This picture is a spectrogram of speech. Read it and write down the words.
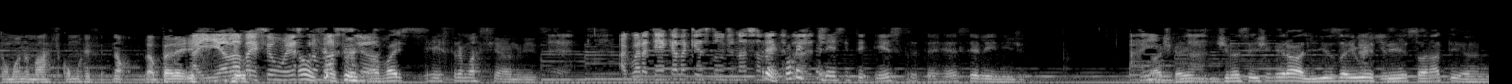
tomando Marte como referência. Não, não, peraí. Aí ela Eu- vai ser um Não, extra ela marciano. vai... Extramarciano, isso. É. Agora tem aquela questão de Peraí, qual é a nacionalidade. diferença entre extraterrestre e alienígena? Aí, Eu acho que a indígena se generaliza e o. ET só na Terra, né?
